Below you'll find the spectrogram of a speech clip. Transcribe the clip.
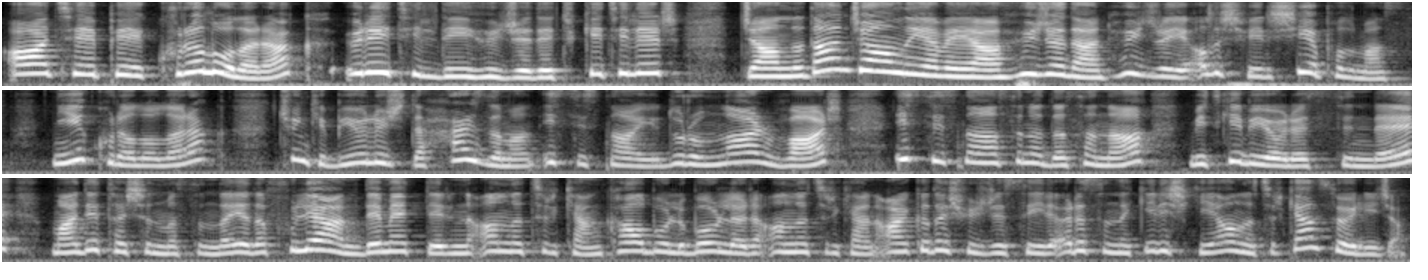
ATP kural olarak üretildiği hücrede tüketilir. Canlıdan canlıya veya hücreden hücreye alışverişi yapılmaz. Niye kural olarak? Çünkü biyolojide her zaman istisnai durumlar var. İstisnasını da sana bitki biyolojisinde, madde taşınmasında ya da fluem demetlerini anlatırken, kalburlu boruları anlatırken, arkadaş hücresiyle arasındaki ilişkiyi anlatırken söyleyeceğim.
